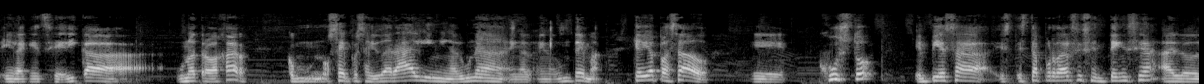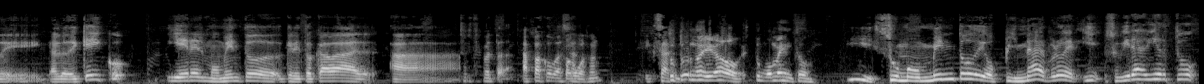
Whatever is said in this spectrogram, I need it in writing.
en la que se dedica uno a trabajar. Como, no sé, pues ayudar a alguien en alguna en, al- en algún tema. ¿Qué había pasado? Eh, justo empieza, est- está por darse sentencia a lo de a lo de Keiko y era el momento que le tocaba a, a Paco Bazán. Paco Bazán. Exacto. Tu turno ha llegado, es tu momento. Y su momento de opinar, brother. Y se hubiera abierto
